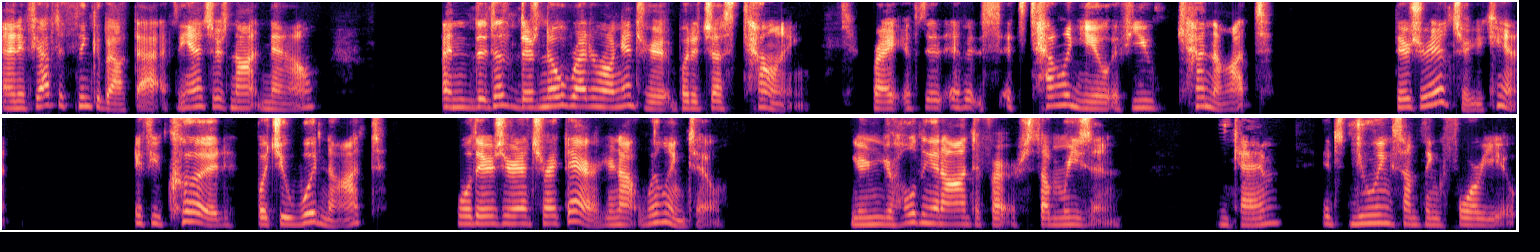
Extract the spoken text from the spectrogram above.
And if you have to think about that, if the answer is not now, and there's no right or wrong answer, but it's just telling, right? If, if it's, it's telling you if you cannot, there's your answer. You can't. If you could, but you would not, well, there's your answer right there. You're not willing to. You're, you're holding it on to for some reason. Okay. It's doing something for you.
